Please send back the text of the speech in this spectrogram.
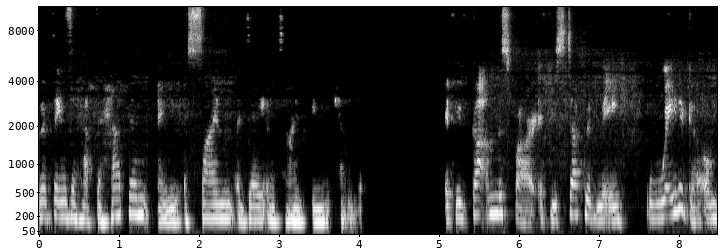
other things that have to happen, and you assign them a day and a time in your calendar. If you've gotten this far, if you stuck with me, way to go.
